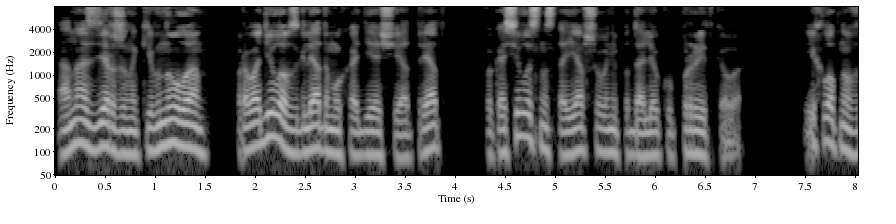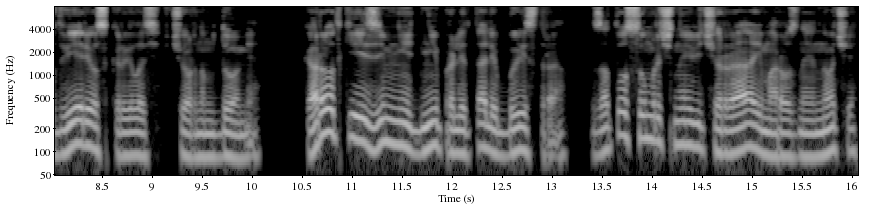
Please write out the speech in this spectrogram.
Она сдержанно кивнула, проводила взглядом уходящий отряд, покосилась на стоявшего неподалеку Прыткого и, хлопнув дверью, скрылась в черном доме. Короткие зимние дни пролетали быстро, зато сумрачные вечера и морозные ночи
